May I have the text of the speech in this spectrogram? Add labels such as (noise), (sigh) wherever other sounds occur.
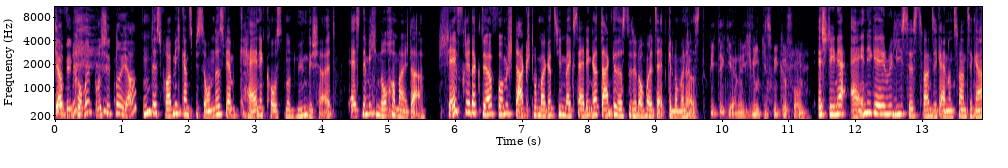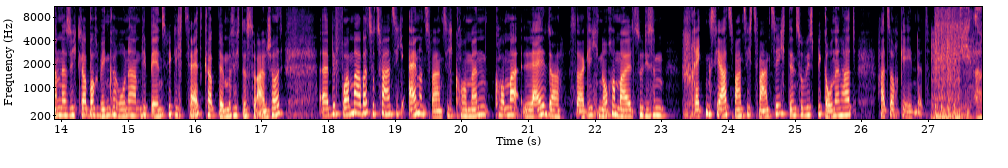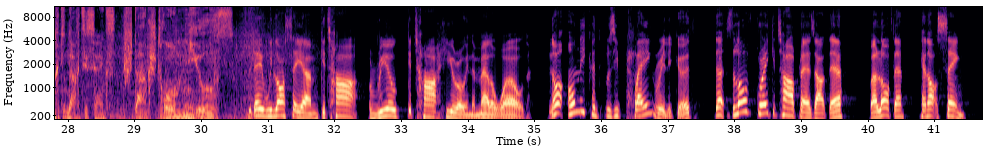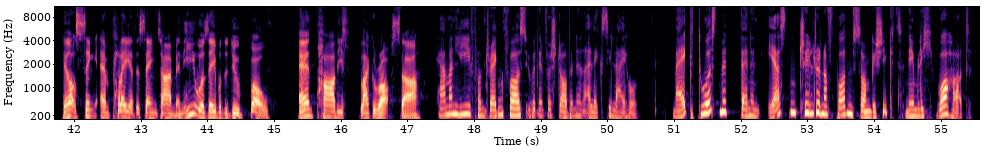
ja, willkommen, Prosit Neujahr. Und es freut mich ganz besonders, wir haben keine Kosten und Mühen gescheut. Er ist nämlich noch einmal da. Chefredakteur vom Starkstrom-Magazin, Mike Seidinger. Danke, dass du dir nochmal Zeit genommen hast. Bitte gerne, ich winke ins Mikrofon. Es stehen ja einige Releases 2021 an. Also ich glaube, auch wegen Corona haben die Bands wirklich Zeit gehabt, wenn man sich das so anschaut. Äh, bevor wir aber zu 2021 kommen, kommen wir leider, sage ich, noch einmal zu diesem Schreckensjahr 2020, denn so wie es begonnen hat, hat es auch geendet. Die 886 Starkstrom News. Today we lost a um, guitar, a real guitar hero in the metal world. Not only could, was he playing really good, there's a lot of great guitar players out there, but a lot of them cannot sing, cannot sing and play at the same time. And he was able to do both and party like a rock star. Hermann Lee von Dragon Force über den verstorbenen Alexi Laiho. Mike, du hast mit deinen ersten Children of Bodom Song geschickt, nämlich Warheart.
